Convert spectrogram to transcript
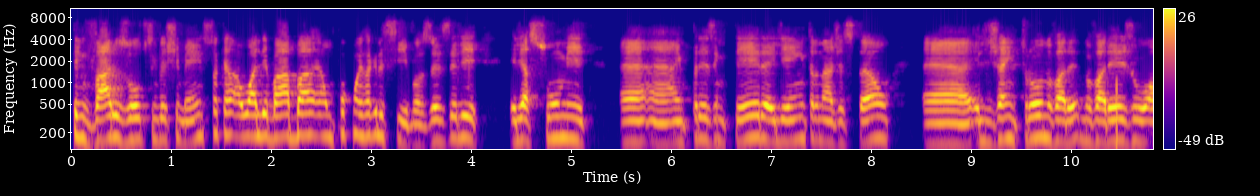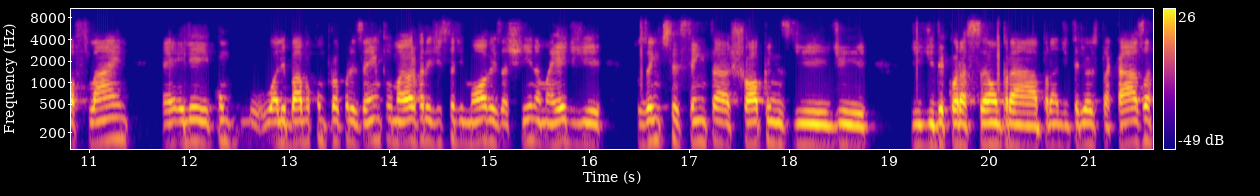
tem vários outros investimentos, só que o Alibaba é um pouco mais agressivo. Às vezes ele, ele assume a empresa inteira, ele entra na gestão, é, ele já entrou no, vare, no varejo offline. É, ele, o Alibaba comprou, por exemplo, o maior varejista de imóveis da China, uma rede de 260 shoppings de, de, de, de decoração para de interiores para casa.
